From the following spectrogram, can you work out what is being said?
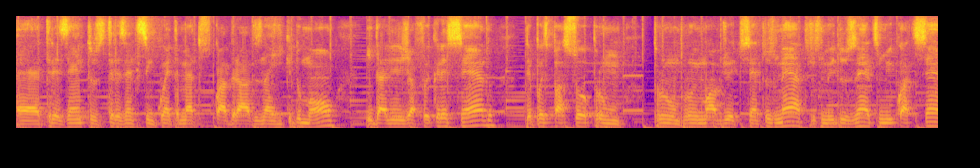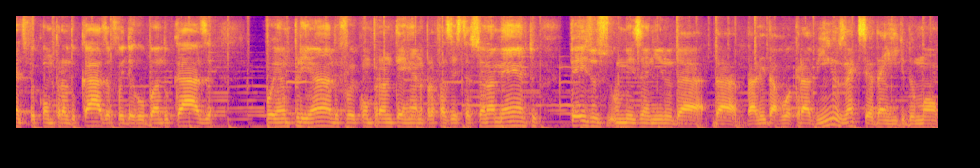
é, 300, 350 metros quadrados na Henrique Dumont, e dali ele já foi crescendo, depois passou para um um, um, imóvel de 800 metros, 1.200, 1.400, foi comprando casa, foi derrubando casa, foi ampliando, foi comprando terreno para fazer estacionamento, fez os, o mezanino da, da, dali da Rua Cravinhos, né, que saiu da Henrique Dumont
